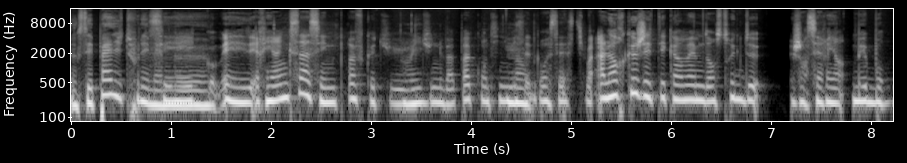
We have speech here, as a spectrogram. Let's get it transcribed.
Donc, c'est pas du tout les mêmes. euh, Et rien que ça, c'est une preuve que tu, tu ne vas pas continuer Non. cette grossesse, tu vois. Alors que j'étais quand même dans ce truc de j'en sais rien, mais bon.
